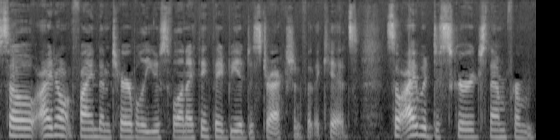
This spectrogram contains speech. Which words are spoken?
so I don't find them terribly useful, and I think they'd be a distraction for the kids. So I would discourage them from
